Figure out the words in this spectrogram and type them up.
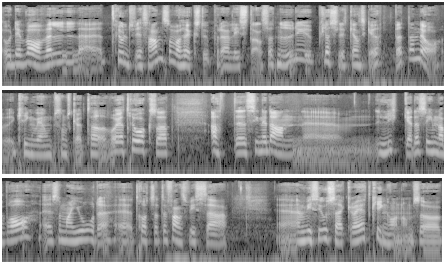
och det var väl eh, troligtvis han som var högst upp på den listan. Så att nu är det ju plötsligt ganska öppet ändå kring vem som ska ta över. Och jag tror också att, att Zinedine ehm, lyckades så himla bra som han gjorde. Trots att det fanns vissa Eh, en viss osäkerhet kring honom så,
